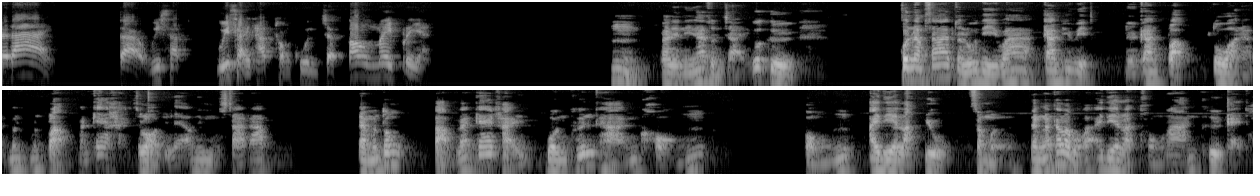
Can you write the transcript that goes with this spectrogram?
ก็ได้ แต่วิสัยวิสัยทัศน์ของคุณจะต้องไม่เปลี่ยน อืม ประเด็นนี้น่าสนใจก็คือ คนทำสตาร์ทอัพจะรู้ดีว่าการ pivot หรือการปรับตัวเนี่ยมันมันปรับมันแก้ไขตลอดอยู่แล้วในหมู่สตาร์ทอัพแต่มันต้องปรับและแก้ไขบนพื้นฐานของของไอเดียหลักอยู่เสมอ ดังนั้นถ้าเราบอกว่าไอเดียหลักของร้านคือไก่ท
